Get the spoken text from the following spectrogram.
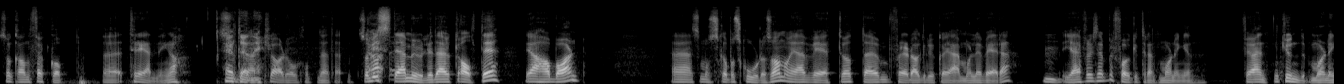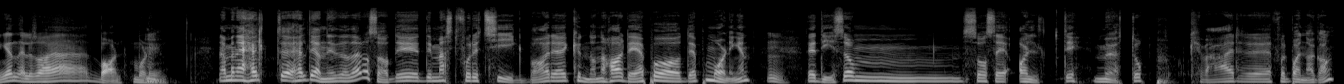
som kan fucke opp eh, treninga. Så Helt der enig. klarer du å holde kontinuiteten. Så hvis det er mulig, det er jo ikke alltid. Jeg har barn eh, som også skal på skole og sånn, og jeg vet jo at det er jo flere dager i uka jeg må levere. Mm. Jeg eksempel får jo ikke trent på morgenen. For jeg har enten kunde på morgenen, eller så har jeg et barn på morgenen. Nei, men Jeg er helt, helt enig i det der. altså. De, de mest forutsigbare kundene har, det er på, det er på morgenen. Mm. Det er de som så å si alltid møter opp hver eh, forbanna gang.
